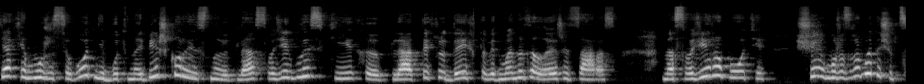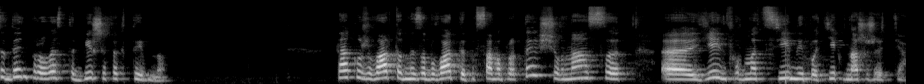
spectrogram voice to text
Як я можу сьогодні бути найбільш корисною для своїх близьких, для тих людей, хто від мене залежить зараз на своїй роботі? Що я можу зробити, щоб цей день провести більш ефективно? Також варто не забувати саме про те, що в нас е, є інформаційний потік в наше життя.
